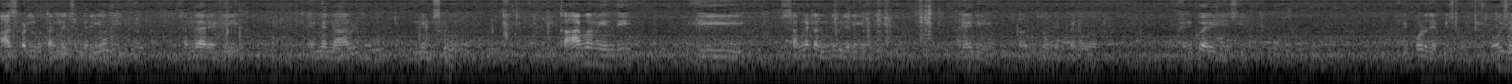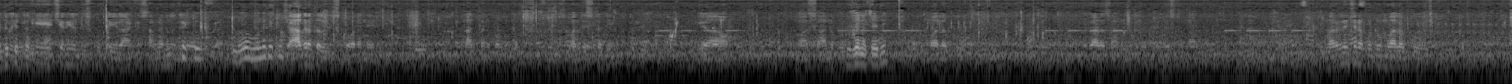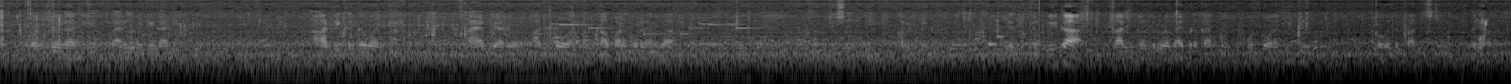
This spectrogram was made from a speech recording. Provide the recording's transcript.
హాస్పిటల్కు తరలించడం జరిగింది సంగారెడ్డి ఎంఎన్ఆర్ నిమ్స్కు కారణం ఏంది ఈ సంఘటన ఎందుకు జరిగింది అనేది ప్రభుత్వం చెప్పిన ఎంక్వైరీ చేసి రిపోర్ట్ తెప్పించుకుంటే భవిష్యత్తులో ఇంకే ఏ చర్యలు తీసుకుంటే ఇలాంటి సంఘటనలు జాగ్రత్తలు తీసుకోవాలనేది దానిపైన ప్రభుత్వం స్పందిస్తుంది. ఇక మా సానుభూతి వాళ్ళకు ప్రగాఢ సానుభూతి మరణించిన కుటుంబాలకు ప్రభుత్వం కానీ మేనేజ్మెంటే కానీ ఆర్థికంగా వారికి సహాయం చేయాలి ఆదుకోవాలి కాపాడుకోవాలని ఉద్దేశం ఉంది కమిట్మెంట్ మిగతా కార్మికులందరూ కూడా గాయపడ కార్మికులు కోలుకోవాలని చెప్పి భగవంతుని ప్రార్థిస్తున్నాను ధన్యవాదాలు.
